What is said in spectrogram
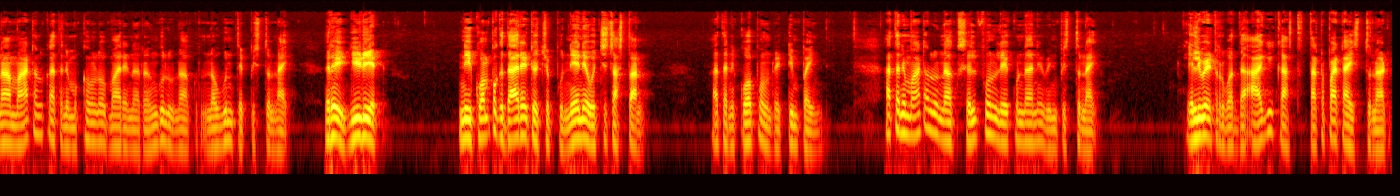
నా మాటలకు అతని ముఖంలో మారిన రంగులు నాకు నవ్వును తెప్పిస్తున్నాయి. రే ఈడియట్! నీ కొంపకు దారేటో చెప్పు నేనే వచ్చి చస్తాను. అతని కోపం రెట్టింపైంది. అతని మాటలు నాకు సెల్ ఫోన్ లేకుండానే వినిపిస్తున్నాయి. ఎలివేటర్ వద్ద ఆగి కాస్త తటపాటాయిస్తున్నాడు.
